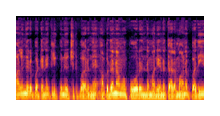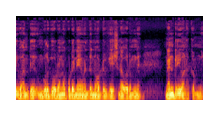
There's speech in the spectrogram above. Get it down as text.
ஆளுங்கிற பட்டனை கிளிக் பண்ணி வச்சுட்டு பாருங்கள் அப்போ தான் நம்ம போகிற இந்த மாதிரியான தரமான பதிவு வந்து உங்களுக்கு உடனுக்குடனே வந்து நோட்டிஃபிகேஷனாக வருங்க நன்றி வணக்கம்ங்க.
